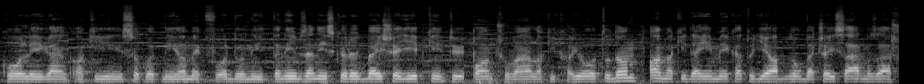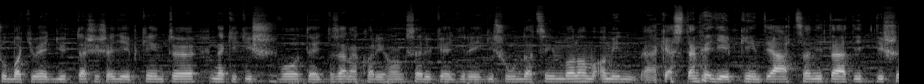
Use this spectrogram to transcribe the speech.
kollégánk, aki szokott néha megfordulni itt a népzenészkörökbe, és egyébként ő Pancsován lakik, ha jól tudom. Annak idején még hát ugye a Lóbecsei származású Batyú együttes is egyébként nekik is volt egy zenekari hangszerük, egy régi sunda cimbalom, amin elkezdtem egyébként játszani, tehát itt is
